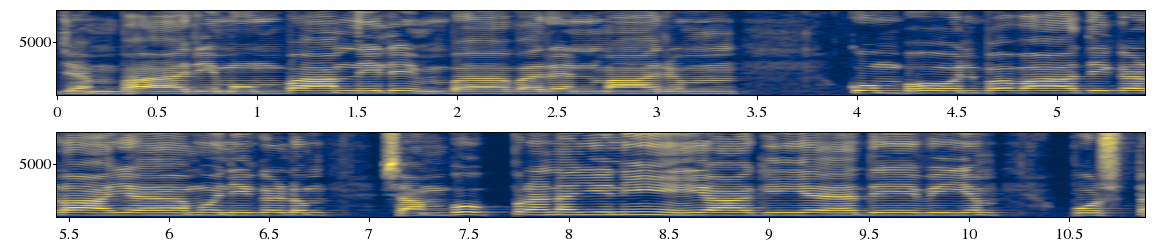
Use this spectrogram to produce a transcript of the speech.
ജംഭാരി മുമ്പാം നിലിംബവരന്മാരും കുംഭോത്ഭവാദികളായ മുനികളും ശംഭുപ്രണയിനിയാകിയ ദേവിയും പുഷ്ട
